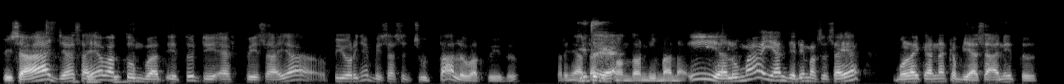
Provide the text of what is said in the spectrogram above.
Bisa aja. Saya waktu buat itu di FB saya viewernya bisa sejuta loh waktu itu. Ternyata gitu ya? ditonton di mana. Iya lumayan. Jadi maksud saya mulai karena kebiasaan itu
